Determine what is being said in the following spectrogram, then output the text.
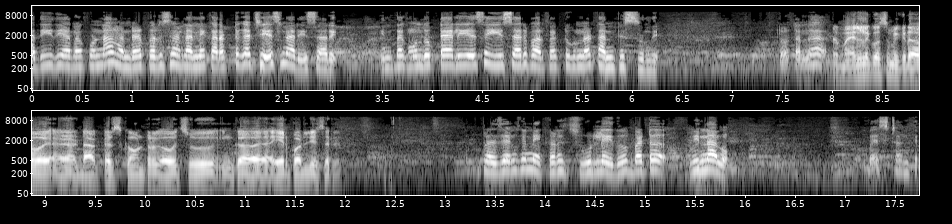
అది ఇది అనకుండా హండ్రెడ్ పర్సెంట్ అన్ని కరెక్ట్గా చేసినారు ఈసారి. ఇంతకు ముందు టాలీ చేస్తే ఈసారి పర్ఫెక్ట్గా ఉన్నట్టు అనిపిస్తుంది. టోటల్గా మహిళల కోసం ఇక్కడ డాక్టర్స్ కౌంటర్ కావచ్చు ఇంకా ఏర్పాట్లు చేశారు. ప్రజెంట్గా నేను ఎక్కడ చూడలేదు బట్ విన్నాను. బెస్ట్ అంతే.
